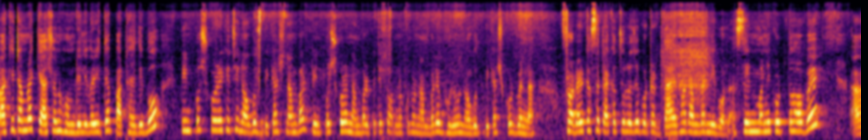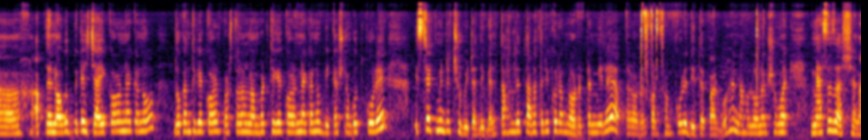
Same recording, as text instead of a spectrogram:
বাকিটা আমরা ক্যাশ অন হোম ডেলিভারিতে পাঠিয়ে দিব। পিন পোস্ট করে রেখেছি Nagad bKash number. Pin post করা নাম্বার ব্যতীত অন্য কোনো নাম্বারে ভুলেও নগদ বিকাশ করবেন না। ফ্রডের কাছে টাকা চলে যাবে ওটার ড্রাইভার আমরা নিব না। সেন্ড মানি করতে হবে। আহ, আপনি নগদ বিকাশ যাই করেন না কেন দোকান থেকে করেন পার্সোনাল নাম্বার থেকে করেন না কেন, বিকাশ নগদ করে স্টেটমেন্টের ছবিটা দিবেন। তাহলে তাড়াতাড়ি করে আমরা অর্ডারটা মিলে আপনার অর্ডার কনফার্ম করে দিতে পারব। হ্যাঁ না হলে অনেক সময় মেসেজ আসে না।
